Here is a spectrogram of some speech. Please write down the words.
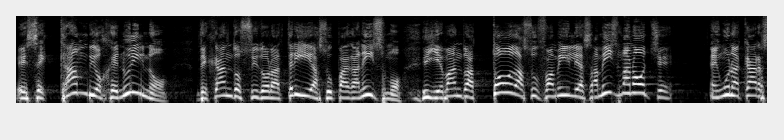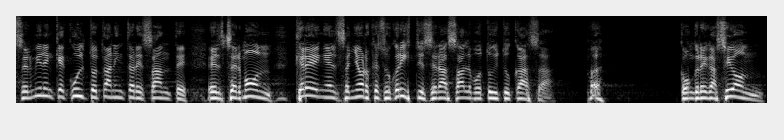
ese cambio genuino, dejando su idolatría, su paganismo y llevando a toda su familia esa misma noche en una cárcel. Miren qué culto tan interesante. El sermón, cree en el Señor Jesucristo y serás salvo tú y tu casa. Congregación,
